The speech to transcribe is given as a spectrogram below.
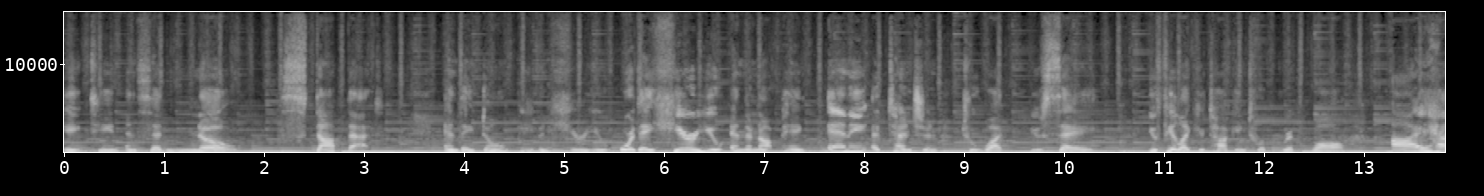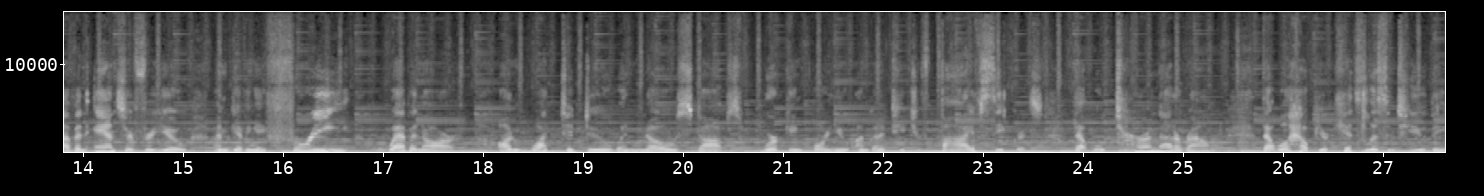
18, and said, no, stop that? And they don't even hear you, or they hear you and they're not paying any attention to what you say. You feel like you're talking to a brick wall. I have an answer for you. I'm giving a free webinar on what to do when no stops working for you. I'm going to teach you five secrets that will turn that around, that will help your kids listen to you the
